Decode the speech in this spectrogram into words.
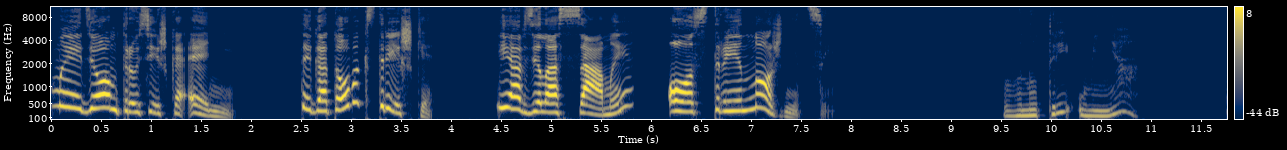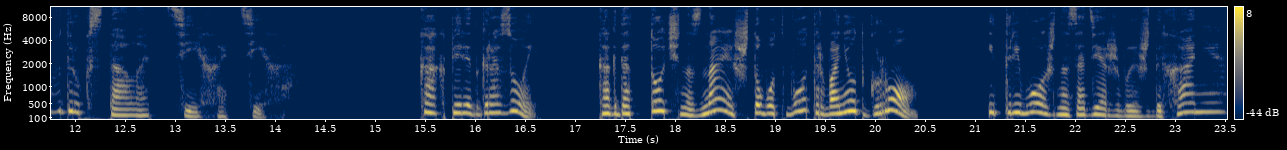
«Мы идем, трусишка Энни. Ты готова к стрижке? Я взяла самые острые ножницы». Внутри у меня вдруг стало тихо-тихо. Как перед грозой, когда точно знаешь, что вот-вот рванет гром, и тревожно задерживаешь дыхание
